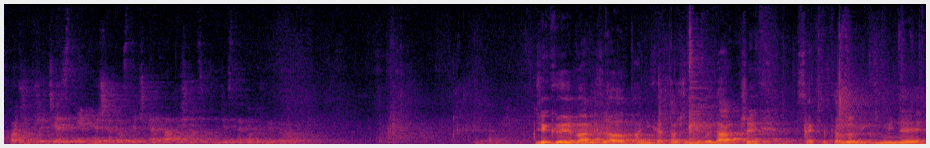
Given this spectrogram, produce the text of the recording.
wchodzi w życie z dniem 1 stycznia 2022 roku. Dziękuję bardzo Pani Katarzynie Wodarczyk, sekretarzowi gminy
